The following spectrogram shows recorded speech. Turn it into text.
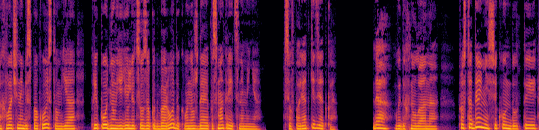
Охваченный беспокойством, я приподнял ее лицо за подбородок, вынуждая посмотреть на меня. Все в порядке, детка?» «Да», — выдохнула она. «Просто дай секунду, ты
